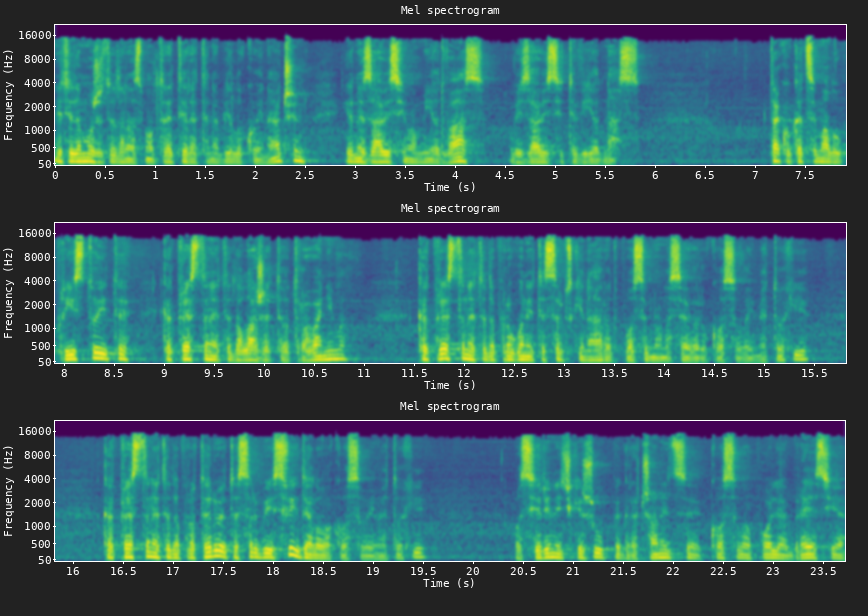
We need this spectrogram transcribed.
Niti da možete da nas maltretirate na bilo koji način, jer ne zavisimo mi od vas, vi zavisite vi od nas. Tako kad se malo upristojite, kad prestanete da lažete o trovanjima, kad prestanete da progonite srpski narod, posebno na severu Kosova i Metohije, kad prestanete da proterujete Srbiji svih delova Kosova i Metohije, od Siriničke župe, Gračanice, Kosova polja, Bresija,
